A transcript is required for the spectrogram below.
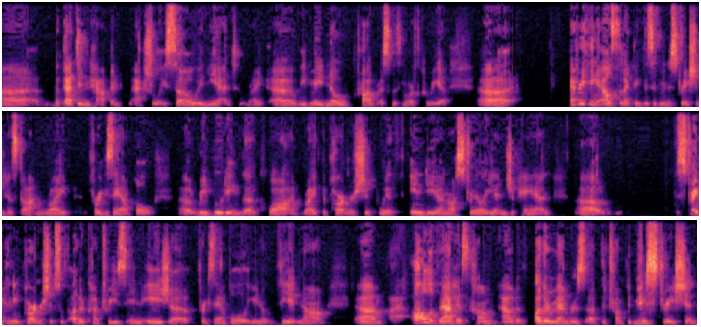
uh, but that didn't happen actually. So in the end, right, uh, we've made no progress with North Korea. Uh, everything else that I think this administration has gotten right, for example, uh, rebooting the Quad, right, the partnership with India and Australia and Japan, uh, strengthening partnerships with other countries in Asia, for example, you know, Vietnam. Um, all of that has come out of other members of the Trump administration,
